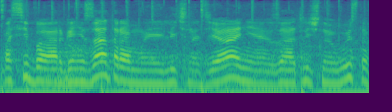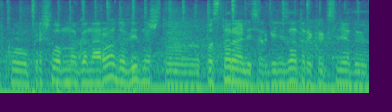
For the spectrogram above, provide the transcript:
Спасибо организаторам и лично Диане за отличную выставку. Пришло много народу, видно, что постарались организаторы как следует.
